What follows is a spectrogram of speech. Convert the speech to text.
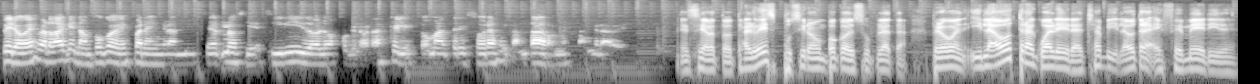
pero es verdad que tampoco es para engrandecerlos y decir ídolos, porque la verdad es que les toma tres horas de cantar, no es tan grave. Es cierto, tal vez pusieron un poco de su plata. Pero bueno, ¿y la otra cuál era, Chapi? La otra efeméride.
